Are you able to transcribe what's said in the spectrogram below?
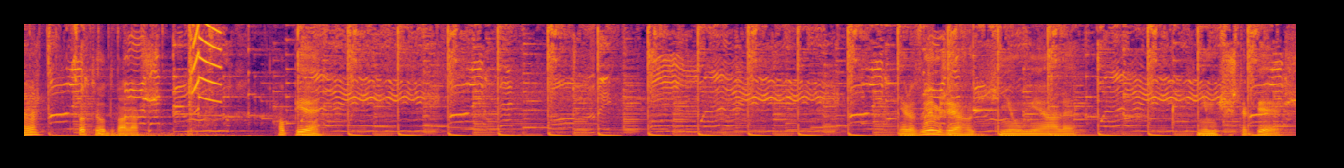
He? Co ty odwalasz? Hopie. Ja rozumiem, że ja chodzić nie umiem, ale nie musisz tak wiesz.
